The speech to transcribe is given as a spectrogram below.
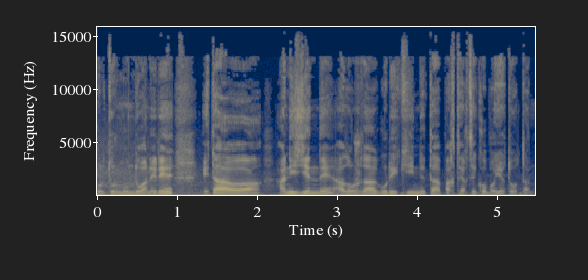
kultur munduan ere, eta uh, aniz jende ados da gurekin eta parte hartzeko boiototan.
